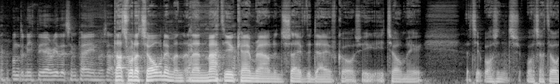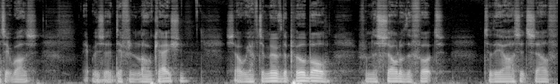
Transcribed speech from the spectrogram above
underneath the area that's in pain. Was that? That's what I told him, and, and then Matthew came round and saved the day. Of course, he he told me that it wasn't what I thought it was. It was a different location. So we have to move the pool ball from the sole of the foot to the arse itself.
